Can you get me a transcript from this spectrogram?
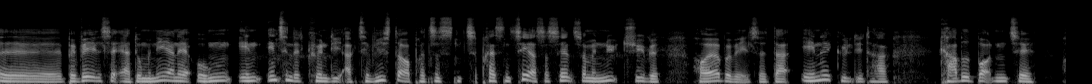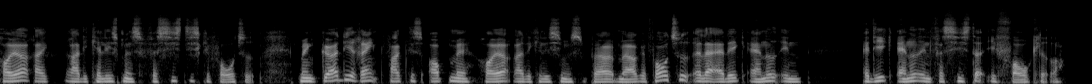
øh, bevægelse er dominerende af unge in- internetkyndige aktivister og præsen- præsenterer sig selv som en ny type højrebevægelse, der endegyldigt har kappet bånden til højre radikalismens fascistiske fortid. Men gør de rent faktisk op med højre radikalismens mørke fortid, eller er det ikke andet end er de ikke andet end fascister i forklæder?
